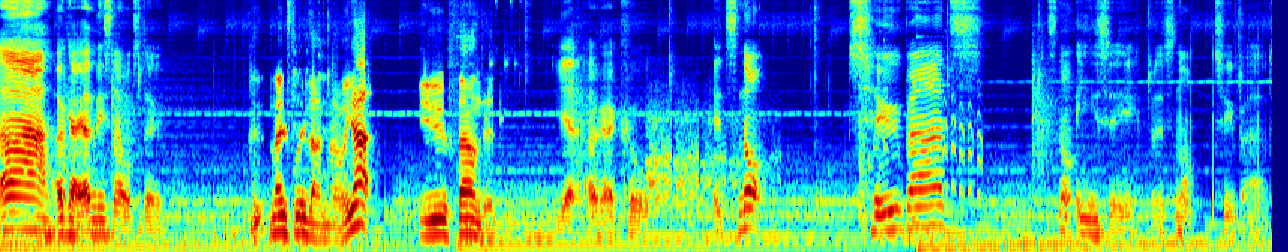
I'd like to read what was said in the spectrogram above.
Ah, okay, at least know what to do. Nicely done though. Yeah, you found it. Yeah, okay, cool. It's not too bad. It's not easy, but it's not too bad.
